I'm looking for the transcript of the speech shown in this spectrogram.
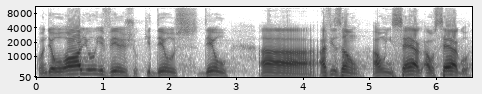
Quando eu olho e vejo que Deus deu a, a visão ao, ao cego,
